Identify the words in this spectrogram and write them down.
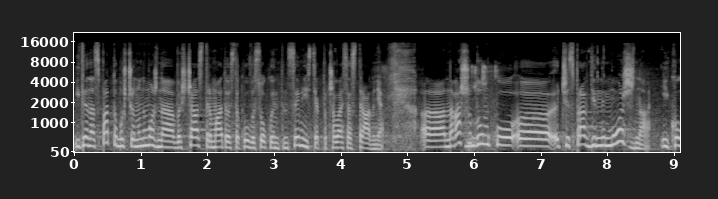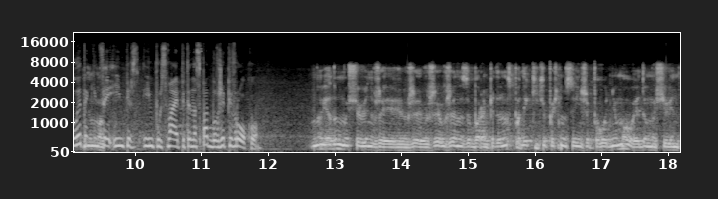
йти на спад, тому що ну не можна весь час тримати ось таку високу інтенсивність, як почалася з травня. Е, На вашу думку, чи справді не можна, і коли такий цей імпульс імпульс має піти на спад, бо вже півроку? Ну я думаю, що він вже вже вже вже незабаром піде на спад. Як тільки почнуться інші погодні умови, я думаю, що він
